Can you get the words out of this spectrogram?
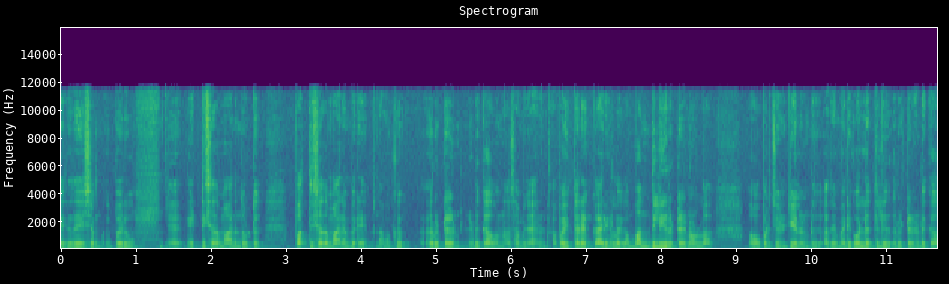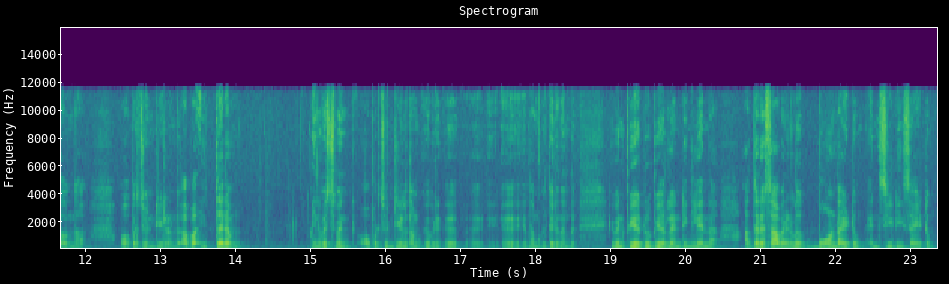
ഏകദേശം ഇപ്പോൾ ഒരു എട്ട് ശതമാനം തൊട്ട് പത്ത് ശതമാനം വരെ നമുക്ക് റിട്ടേൺ എടുക്കാവുന്ന സംവിധാനമുണ്ട്. അപ്പോൾ ഇത്തരം കാര്യങ്ങളൊക്കെ മന്ത്ലി റിട്ടേൺ ഉള്ള ഓപ്പർച്യൂണിറ്റികളുണ്ട് അതേമാതിരി കൊല്ലത്തിൽ റിട്ടേൺ എടുക്കാവുന്ന ഓപ്പർച്യൂണിറ്റികളുണ്ട് അപ്പോൾ ഇത്തരം ഇൻവെസ്റ്റ്മെന്റ് ഓപ്പർച്യൂണിറ്റികൾ നമുക്ക് ഇവർക്ക് നമുക്ക് തരുന്നുണ്ട്. ഈവൻ പിയർ ടു പിയർ ലെൻഡിങ്ങിൽ തന്നെ അത്തരം സ്ഥാപനങ്ങൾ ബോണ്ടായിട്ടും എൻ സി ഡീസ് ആയിട്ടും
